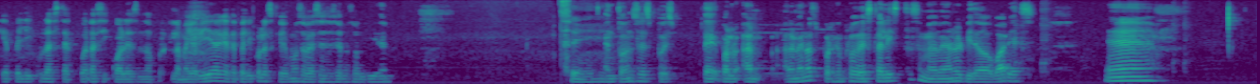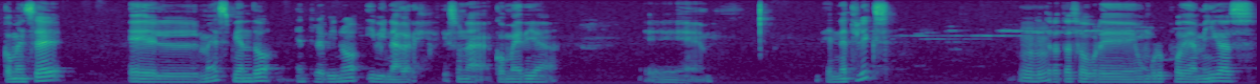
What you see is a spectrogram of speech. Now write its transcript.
qué películas te acuerdas y cuáles no, porque la mayoría de películas que vemos a veces se nos olvidan. Sí. Entonces, pues, al, menos, por ejemplo, de esta lista se me habían olvidado varias. Eh, comencé el mes viendo Entre Vino y Vinagre, que es una comedia eh, de Netflix trata sobre un grupo de amigas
